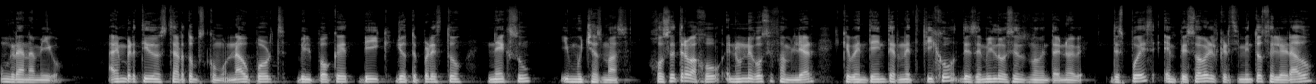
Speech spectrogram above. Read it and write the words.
un gran amigo. Ha invertido en startups como Nowport, Bill Pocket, Big, Yo Te Presto, Nexu y muchas más. José trabajó en un negocio familiar que vendía internet fijo desde 1999. Después empezó a ver el crecimiento acelerado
